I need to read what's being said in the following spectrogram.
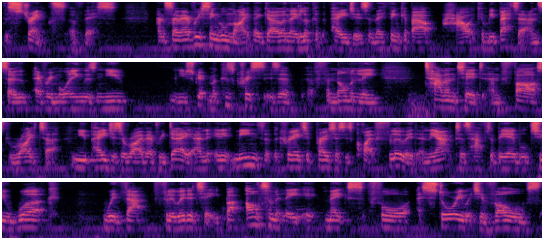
the strengths of this? And so every single night they go and they look at the pages and they think about how it can be better. And so every morning there's new new script because Chris is a, a, phenomenally talented and fast writer. New pages arrive every day, and it means that the creative process is quite fluid, and the actors have to be able to work with that fluidity. But ultimately, it makes for a story which evolves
